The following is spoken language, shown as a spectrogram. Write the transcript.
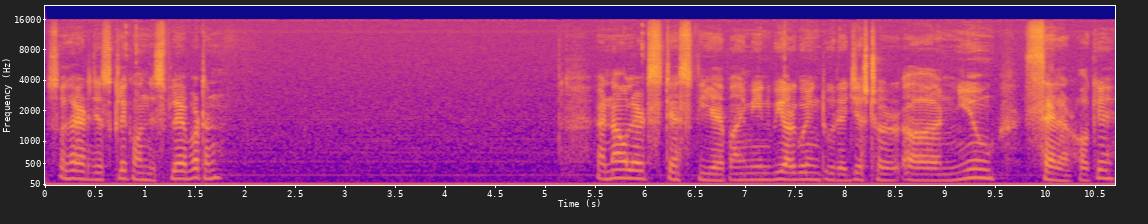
So let's just click on this play button and now let's test the app. I mean we are going to register a new seller okay?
